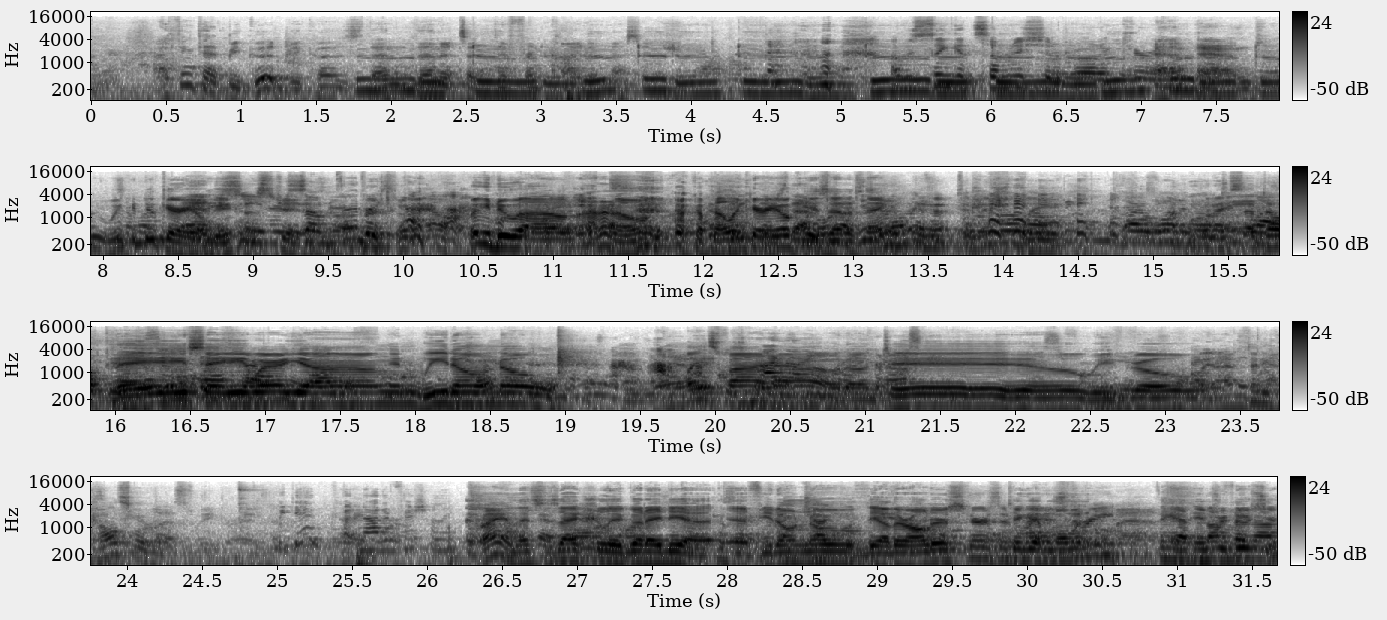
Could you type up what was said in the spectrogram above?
I think that'd be good, because then, then it's a different kind of message. I was thinking somebody should have brought a And, karaoke. and. We can do and karaoke. assist or in our personal- We can do, uh, I don't know, a cappella karaoke, is that a thing? I wanted When I to said do don't They say we're young and we don't know. Let's find out until we grow. City council last week. We did, but not officially. Ryan, this is actually a good idea. If you don't know the other alders, take a moment and introduce yourself.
